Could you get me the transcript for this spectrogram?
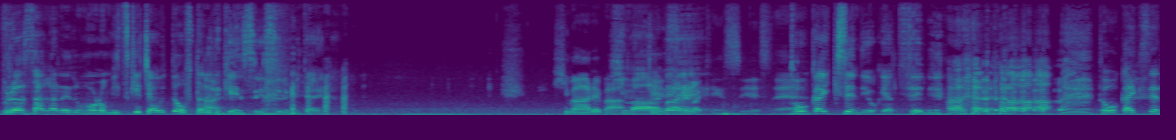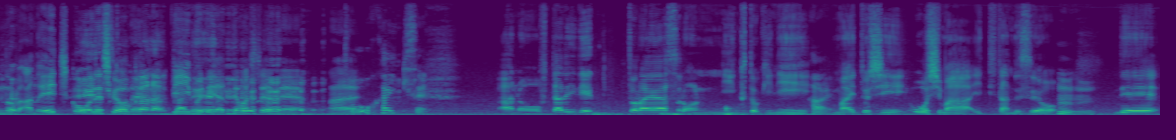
ぶら下がれるものを見つけちゃうと、二人で懸垂するみたいな。暇あれば。暇あればまあ、あれ懸垂ば懸垂ですね。東海汽船でよくやってたよね。はい東海汽船のあの H 校ですよね H 校かなんかねビームでやってましたよね。はい。東海汽船？あの、二人でトライアスロンに行くときに、はい毎年大島行ってたんですよ。うんうん。で、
